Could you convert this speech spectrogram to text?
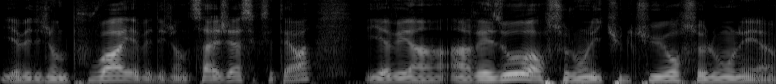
Il y avait des gens de pouvoir, il y avait des gens de sagesse, etc. il y avait un, réseau, alors selon les cultures, selon les, euh,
